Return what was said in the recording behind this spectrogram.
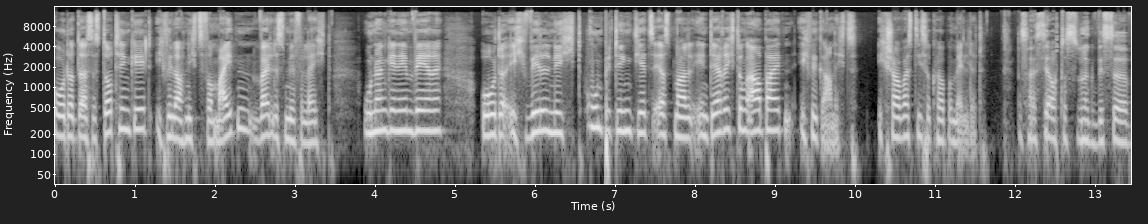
oder dass es dorthin geht. Ich will auch nichts vermeiden, weil es mir vielleicht unangenehm wäre. Oder ich will nicht unbedingt jetzt erstmal in der Richtung arbeiten. Ich will gar nichts. Ich schaue, was dieser Körper meldet. Das heißt ja auch, dass du eine gewisse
